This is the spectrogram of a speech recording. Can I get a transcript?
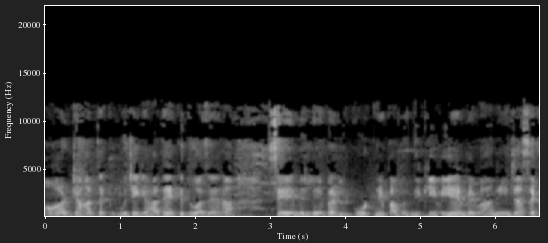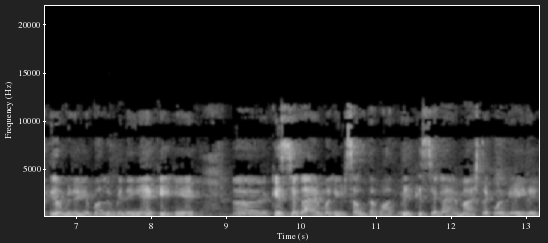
और जहाँ तक मुझे याद है कि दुआ जहरा से मिलने पर कोर्ट ने पाबंदी की हुई है मैं वहाँ नहीं जा सकती और मुझे ये मालूम भी नहीं है कि ये आ, किस जगह है मलिर सऊदाबाद में किस जगह है मैं आज तक वहाँ गई नहीं।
